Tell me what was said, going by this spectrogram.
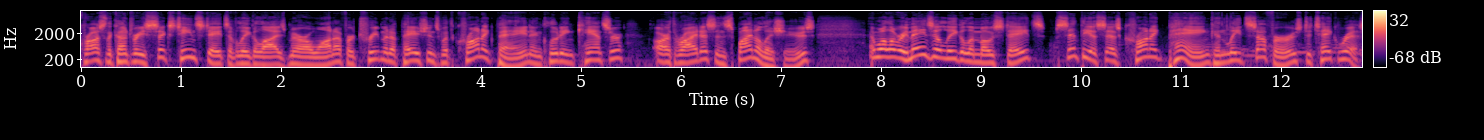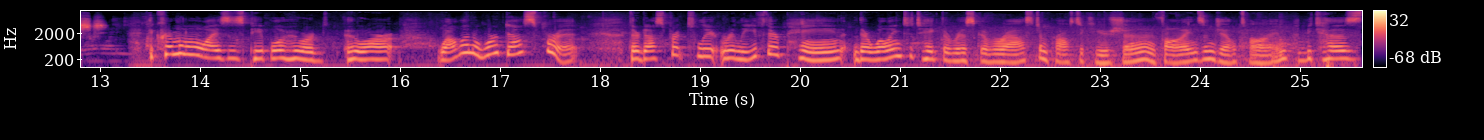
Across the country, 16 states have legalized marijuana for treatment of patients with chronic pain, including cancer, arthritis, and spinal issues. And while it remains illegal in most states, Cynthia says chronic pain can lead sufferers to take risks. It criminalizes people who are who are well, in a word, desperate. They're desperate to relieve their pain. They're willing to take the risk of arrest and prosecution and fines and jail time because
